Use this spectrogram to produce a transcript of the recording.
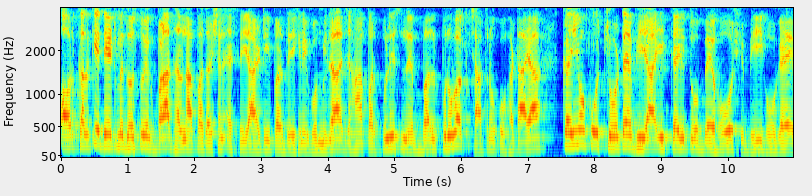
और कल के डेट में दोस्तों एक बड़ा धरना प्रदर्शन एस पर देखने को मिला, जहाँ पर पुलिस ने बलपूर्वक छात्रों को हटाया। कईयों को चोटें भी आई, कई तो बेहोश भी हो गए।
